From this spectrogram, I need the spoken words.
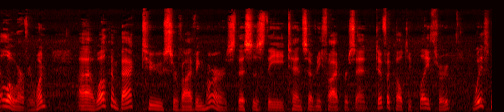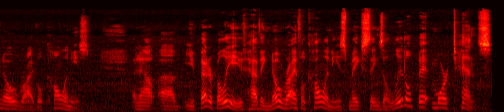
Hello, everyone. Uh, welcome back to Surviving Mars. This is the 1075% difficulty playthrough with no rival colonies. Now, uh, you better believe having no rival colonies makes things a little bit more tense.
